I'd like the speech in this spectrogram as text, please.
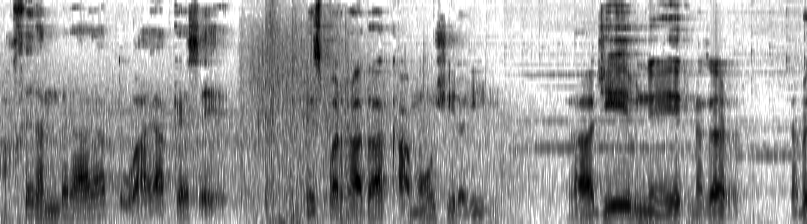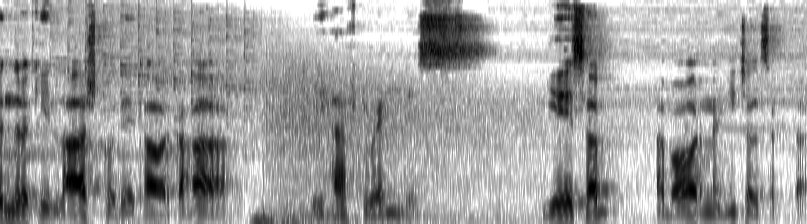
आखिर अंदर आया तो आया कैसे? इस पर राधा खामोश ही रही। राजीव ने एक नज़र रविंद्र की लाश को देखा और कहा we have to end this ये सब अब और नहीं चल सकता.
